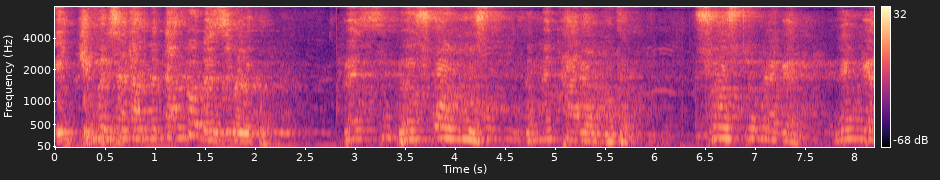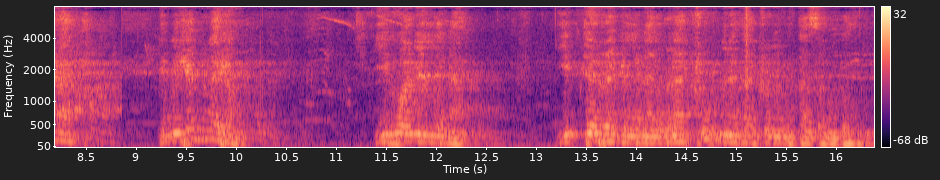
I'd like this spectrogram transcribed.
እቺ ፍልሰታ የምታልፈው በዚህ መልኩ በዚህ በጾም ውስጥ የምታደርጉትን ሶስቱን ነገር ልንገራችሁ። የመጀመሪያው ይሆንልናል፣ ይደረግልናል ብላችሁ እምነታችሁን የምታጸኑበት ነው።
